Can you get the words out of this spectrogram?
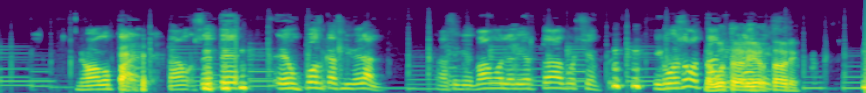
No, compadre. Estamos, este es un podcast liberal. Así que vamos a la libertad por siempre. Y como somos Nos gusta la Libertadores.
